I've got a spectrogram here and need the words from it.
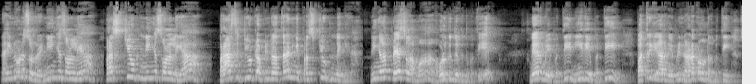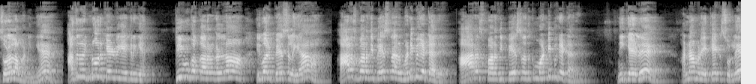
நான் இன்னொன்று சொல்கிறேன் நீங்கள் சொல்லலையா? ப்ரஸ்டியூட் நீங்கள் சொல்லலையா? ப்ராஸ்டியூட் அப்படின்றது தானே நீங்கள் ப்ரஸ்டியூட்னீங்க நீங்களாம் பேசலாமா? ஒழுக்கஞ்சொழுக்கத்தை பற்றி நேர்மையை பற்றி நீதியை பற்றி பத்திரிகைக்காரங்க எப்படி நடக்கணுன்றதை பற்றி சொல்லலாமா நீங்கள் அதில் இன்னொரு கேள்வி கேட்குறீங்க திமுக காரர்கள்லாம் இது மாதிரி பேசலையா? ஆர்எஸ் பாரதி பேசினாரு மன்னிப்பு கேட்டாரு. ஆர்எஸ் பாரதி பேசுனதுக்கு மன்னிப்பு கேட்டாரு. நீ கேளு அண்ணாமலையை கேட்க சொல்லு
